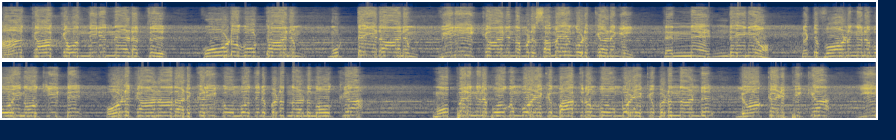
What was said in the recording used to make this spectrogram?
ആ കാക്ക വന്നിരുന്നിടത്ത് കൂടുകൂട്ടാനും മുട്ടയിടാനും വിരിയിക്കാനും നമ്മൾ സമയം കൊടുക്കുകയാണെങ്കിൽ തന്നെ ഉണ്ടയിനിയോ എന്നിട്ട് ഫോൺ ഇങ്ങനെ പോയി നോക്കിയിട്ട് ഓൾ കാണാതെ അടുക്കളയിൽ പോകുമ്പോത്തിന് ഇവിടെ നോക്കുക. മൂപ്പരിങ്ങനെ പോകുമ്പോഴേക്കും ബാത്റൂം പോകുമ്പോഴേക്കും ഇവിടെ നിന്നാണ്ട് ലോക്ക് അടിപ്പിക്കുക. ഈ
